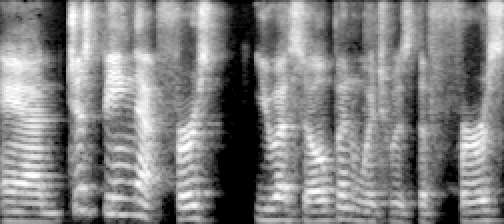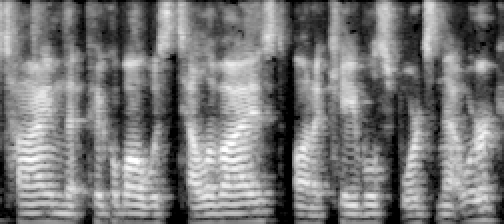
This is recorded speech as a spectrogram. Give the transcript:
And just being that first US Open, which was the first time that pickleball was televised on a cable sports network,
